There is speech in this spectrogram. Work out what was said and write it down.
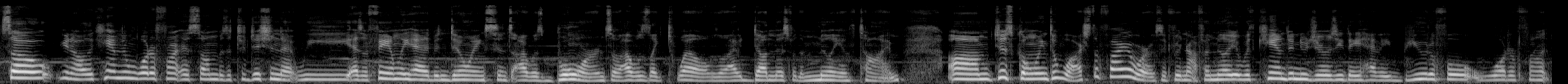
so you know the Camden waterfront is some is a tradition that we as a family had been doing since I was born. So I was like twelve, so I've done this for the millionth time. Um, just going to watch the fireworks. If you're not familiar with Camden, New Jersey, they have a beautiful waterfront,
